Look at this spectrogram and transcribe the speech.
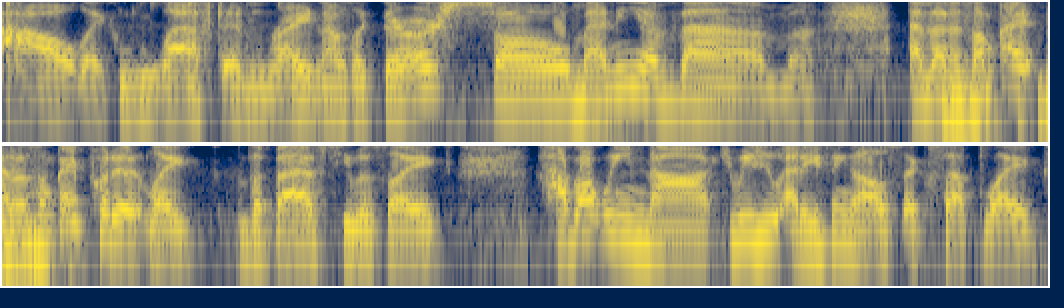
out like left and right, and I was like, there are so many of them. And then And- some guy and then some guy put it like the best. He was like, "How about we not? Can we do anything else except like?"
